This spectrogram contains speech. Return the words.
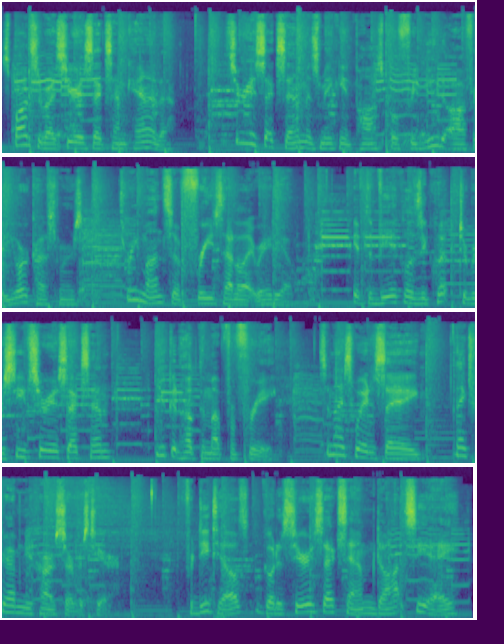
sponsored by SiriusXM Canada. SiriusXM is making it possible for you to offer your customers three months of free satellite radio. If the vehicle is equipped to receive SiriusXM, you can hook them up for free. It's a nice way to say, thanks for having your car serviced here. For details, go to SiriusXM.ca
